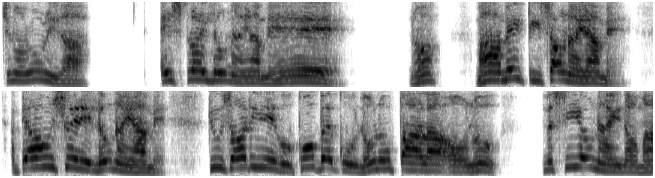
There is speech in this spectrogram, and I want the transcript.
ကျွန်တော်တို့တွေက exploit လုပ်နိုင်ရမယ်နော်မဟာမိတ်တီဆောက်နိုင်ရမယ်အပြောင်းအရွှေ့တွေလုပ်နိုင်ရမယ်ပြူစောတိတွေကိုကိုယ့်ဘက်ကိုလုံးလုံးပါလာအောင်လို့မစည်းရုံနိုင်တော့မှ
